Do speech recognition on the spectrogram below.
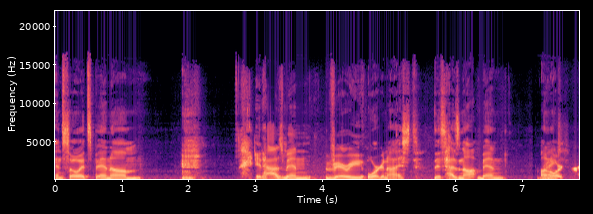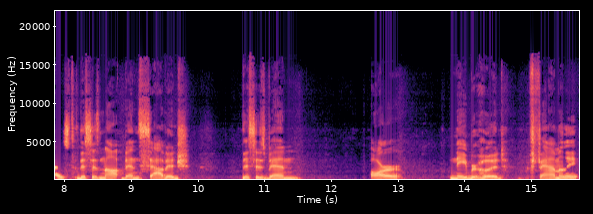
And so it's been, um, it has been very organized. This has not been unorganized. This has not been savage. This has been our neighborhood, family,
